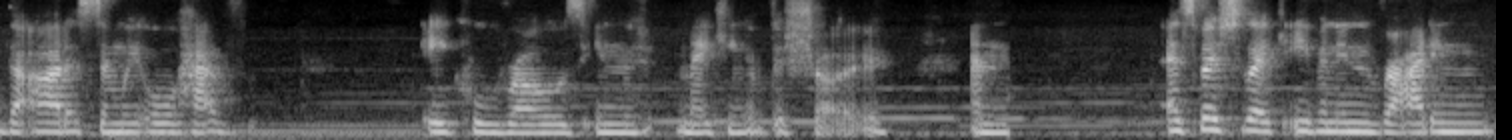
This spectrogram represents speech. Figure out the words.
the artists, and we all have equal roles in the making of the show. And especially like even in writing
